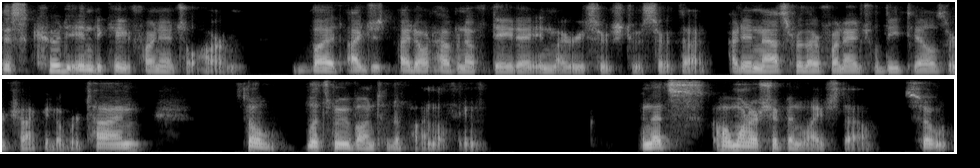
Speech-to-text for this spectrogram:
this could indicate financial harm but I just I don't have enough data in my research to assert that. I didn't ask for their financial details or track it over time. So let's move on to the final theme. And that's homeownership and lifestyle. So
